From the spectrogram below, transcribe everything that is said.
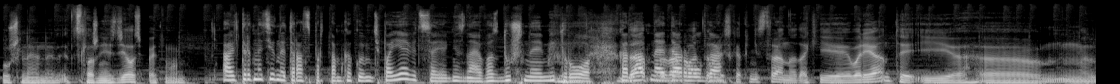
слушай, наверное, это сложнее сделать, поэтому альтернативный транспорт там какой-нибудь появится? Я не знаю, воздушное метро, канатная да, дорога. как ни странно, такие варианты. И э,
